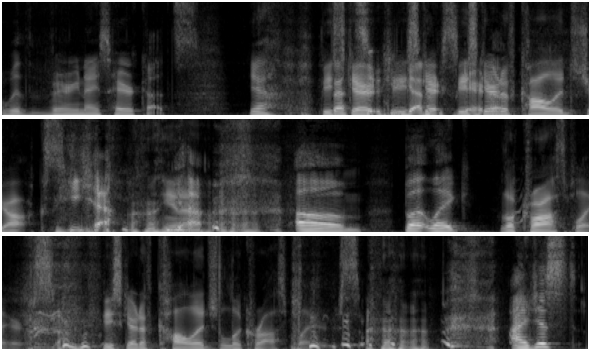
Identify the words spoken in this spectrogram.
with very nice haircuts. Yeah. Be scared. what you Be scared. be Be scared scared of. of college jocks. yeah. you know. Um, but like, lacrosse players. Be scared of college lacrosse players. I just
